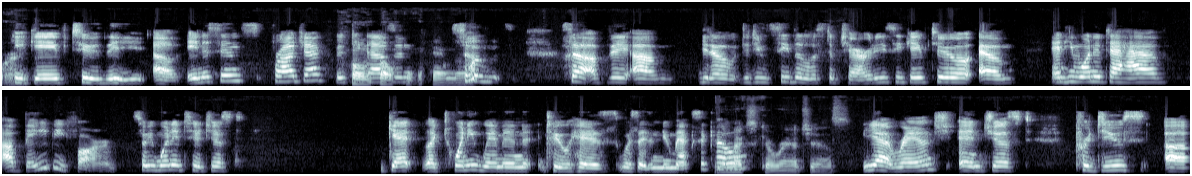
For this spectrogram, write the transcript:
Right. He gave to the uh, Innocence Project fifty thousand. Oh, no. So, so the um, you know, did you see the list of charities he gave to? Um, and he wanted to have a baby farm. So he wanted to just get like 20 women to his, was it in New Mexico? New Mexico ranch, yes. Yeah, ranch, and just produce uh,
